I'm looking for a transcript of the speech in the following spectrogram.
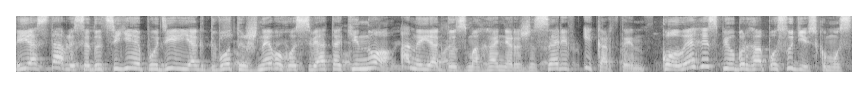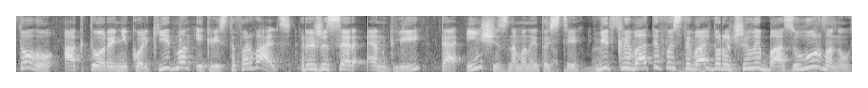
Я ставлюся до цієї події як двотижневого свята кіно, а не як до змагання режисерів і картин. Колеги Спілберга по суддівському столу, актори Ніколь Кідман і Крістофер Вальц, режисер Енглі та інші знаменитості. Відкривати фестиваль доручили Базу Лурману.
